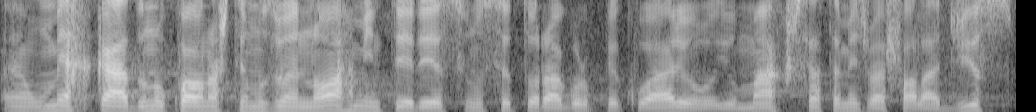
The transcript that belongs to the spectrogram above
é um mercado no qual nós temos um enorme interesse no setor agropecuário, e o Marcos certamente vai falar disso,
